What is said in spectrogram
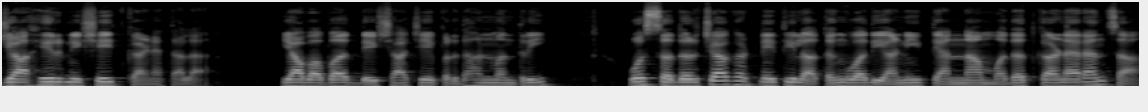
जाहीर निषेध करण्यात आला. याबाबत देशाचे प्रधानमंत्री व सदरच्या घटनेतील आतंकवादी आणि त्यांना मदत करणाऱ्यांचा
